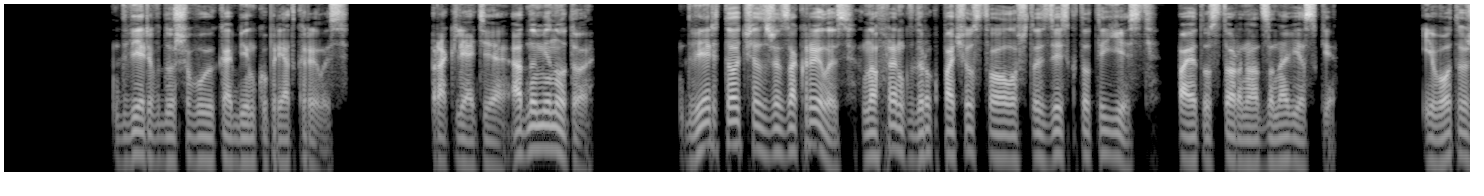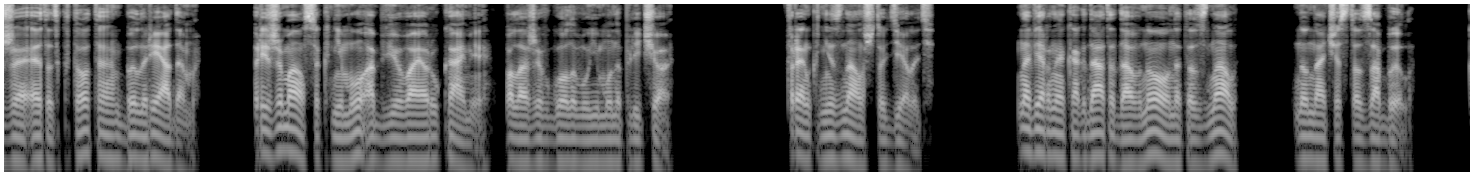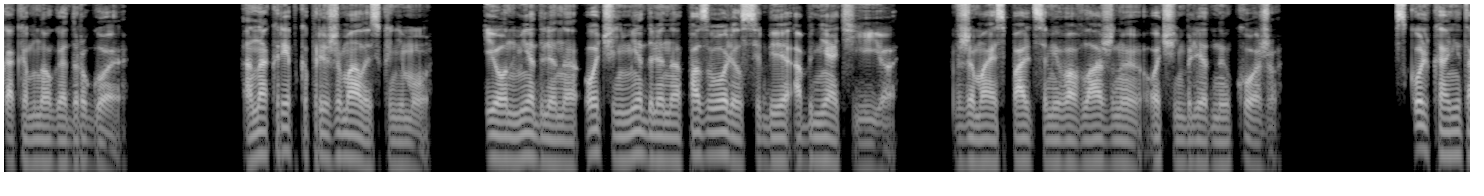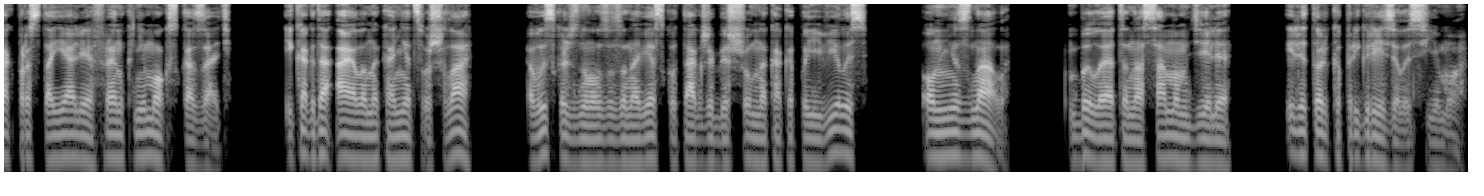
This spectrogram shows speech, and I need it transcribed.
Дверь в душевую кабинку приоткрылась. Проклятие. Одну минуту. Дверь тотчас же закрылась, но Фрэнк вдруг почувствовал, что здесь кто-то есть, по эту сторону от занавески. И вот уже этот кто-то был рядом, прижимался к нему, обвивая руками, положив голову ему на плечо. Фрэнк не знал, что делать. Наверное, когда-то давно он это знал, но начисто забыл, как и многое другое. Она крепко прижималась к нему, и он медленно, очень медленно позволил себе обнять ее, вжимаясь пальцами во влажную, очень бледную кожу. Сколько они так простояли, Фрэнк не мог сказать, и когда Айла наконец ушла, выскользнула за занавеску так же бесшумно, как и появилась, он не знал, было это на самом деле или только пригрезилось ему.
